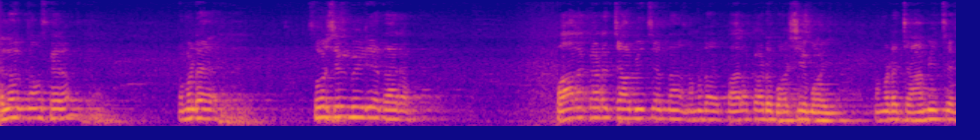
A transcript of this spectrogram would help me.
എല്ലാവർക്കും നമസ്കാരം. നമ്മുടെ സോഷ്യൽ മീഡിയ താരം പാലക്കാടൻ ചാമീച്ചൻ എന്ന നമ്മുടെ പാലക്കാട് ഭാഷയുമായി നമ്മുടെ ചാമീച്ചൻ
